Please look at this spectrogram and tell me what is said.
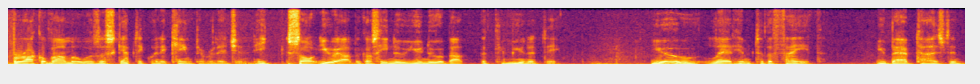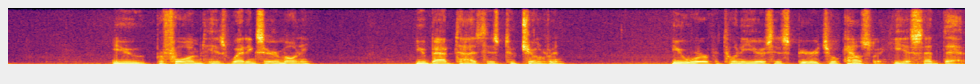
Barack Obama was a skeptic when it came to religion. He sought you out because he knew you knew about the community. You led him to the faith. You baptized him. You performed his wedding ceremony. You baptized his two children. You were for 20 years his spiritual counselor. He has said that.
